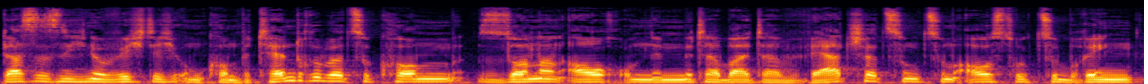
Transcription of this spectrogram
Das ist nicht nur wichtig, um kompetent rüberzukommen, sondern auch um dem Mitarbeiter Wertschätzung zum Ausdruck zu bringen,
